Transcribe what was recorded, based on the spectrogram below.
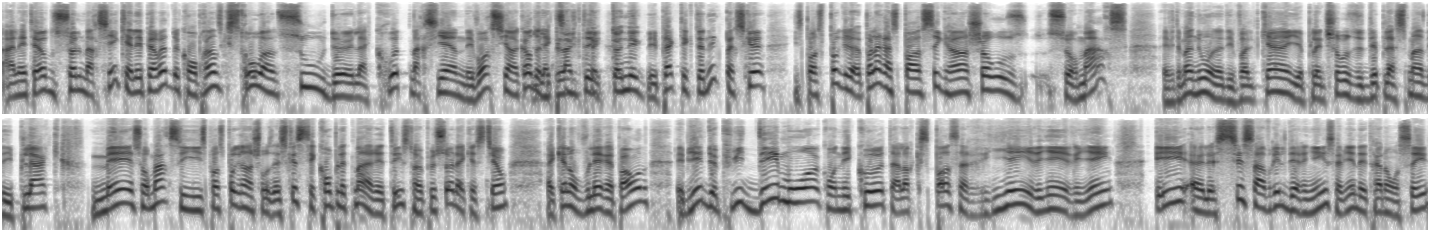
à l'intérieur du sol martien qui allait permettre de comprendre ce qui se trouve en dessous de la croûte martienne et voir s'il y a encore de l'activité. Les plaques tectoniques. Les plaques tectoniques parce que il se passe pas, pas l'air à se passer grand chose sur Mars. Évidemment, nous, on a des volcans, il y a plein de choses de déplacement des plaques, mais sur Mars, il se passe pas grand chose. Est-ce que c'est complètement arrêté? C'est un peu ça la question à laquelle on voulait répondre. Eh bien, depuis des mois qu'on écoute, alors qu'il se passe rien, rien, rien, et euh, le 6 avril dernier, ça vient d'être annoncé,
